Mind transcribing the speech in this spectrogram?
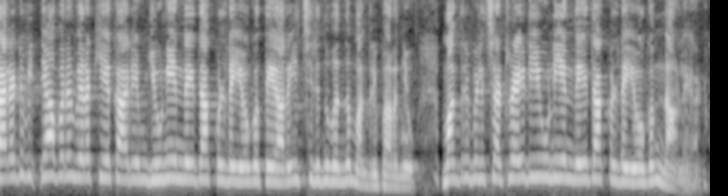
കരട് വിജ്ഞാപനം ഇറക്കിയ കാര്യം യൂണിയൻ നേതാക്കളുടെ യോഗത്തെ അറിയിച്ചിരുന്നുവെന്ന് മന്ത്രി പറഞ്ഞു. മന്ത്രി വിളിച്ച ട്രേഡ് യൂണിയൻ നേതാക്കളുടെ യോഗം നാളെയാണ്.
